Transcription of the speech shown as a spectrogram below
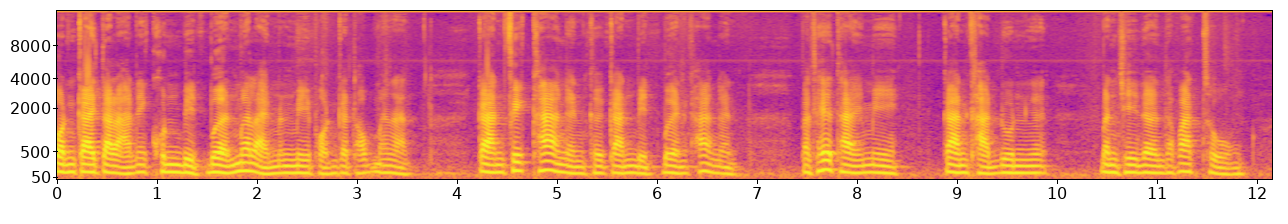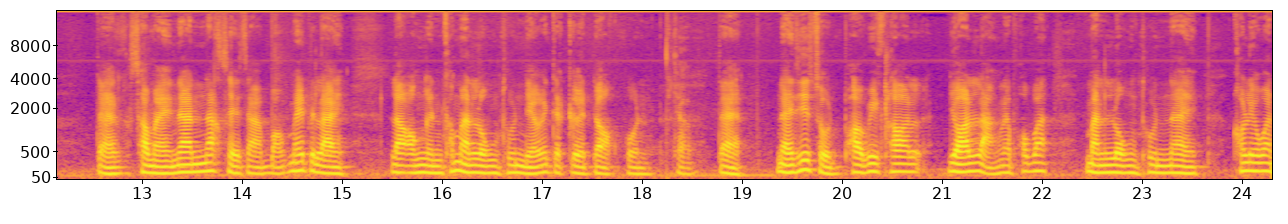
กลไกตลาดนี่คุณบิดเบือนเมื่อไหร่มันมีผลกระทบเมื่อนั้นการฟิกค่าเงินคือการบิดเบือนค่าเงิน ประเทศไทยมีการขาดดุลเงินบัญชีเดินสะพัดสูง แต่สมัยนั้นนักเศรษฐศาสตร์บอกไม่เป็นไร เราเอาเงินเข้ามาลงทุนเดี๋ยวก็จะเกิดดอกผลครับแต่ในที่สุดพอวิเคราะห์ย้อนหลังแล้วพบว่ามันลงทุนในเขาเรียกว่า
